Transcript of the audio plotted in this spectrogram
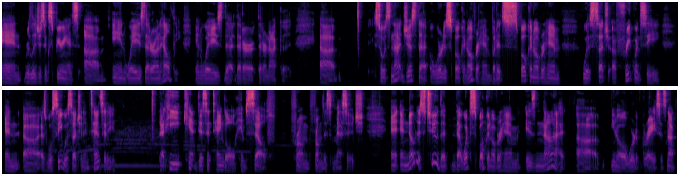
in religious experience um, in ways that are unhealthy, in ways that, that are that are not good. Uh, so it's not just that a word is spoken over him, but it's spoken over him with such a frequency and, uh, as we'll see, with such an intensity that he can't disentangle himself from from this message. And, and, notice too that that what's spoken over him is not uh, you know a word of grace. It's not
